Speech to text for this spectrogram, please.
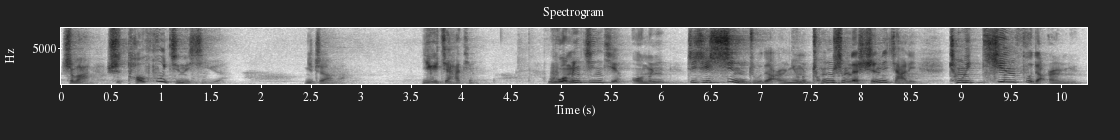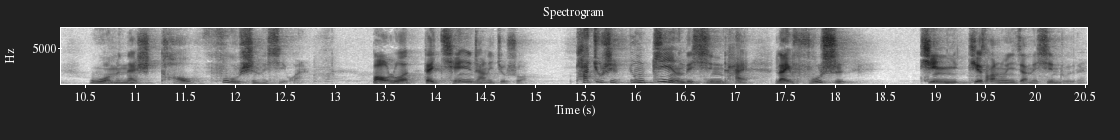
是吧？是讨父亲的喜悦，你知道吗？一个家庭，我们今天我们这些信主的儿女，我们重生在神的家里，成为天父的儿女，我们乃是讨父神的喜欢。保罗在前一章里就说，他就是用这样的心态来服侍天帖撒罗尼迦的信主的人。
